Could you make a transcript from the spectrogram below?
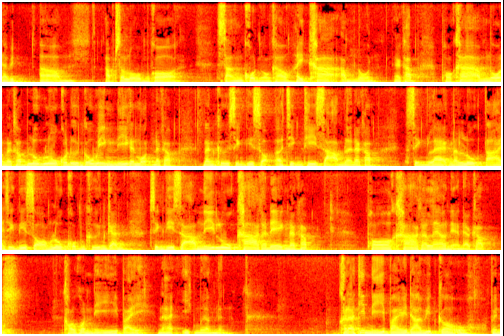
ดาวิด อับซาโลมก็สั่งคนของเขาให้ฆ่าอัมโนนนะครับพอฆ่าอัมโนนนะครับ ลูกๆคนอื่นก็วิ่งหนีกันหมดนะครับ นั่นคือสิ่งที่สองสิ่งที่สามเลยนะครับ สิ่งแรกนั้นลูกตายสิ่งที่สองลูกข่มขืนกัน สิ่งที่สามนี้ลูกฆ่ากันเองนะครับ พอฆ่ากันแล้วเนี่ยนะครับเขาก็หนีไปนะอีกเมืองหนึ่งขณะที่หนีไปดาวิดก็โอ้เป็น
